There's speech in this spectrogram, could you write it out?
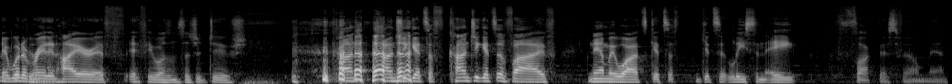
It would have rated higher if if he wasn't such a douche. Kan, Khondji gets a Khondji gets a five. Naomi Watts gets a gets at least an eight. Fuck this film, man.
